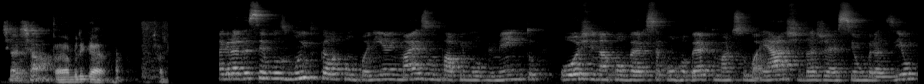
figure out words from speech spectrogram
Tchau, tchau. Tá, obrigado. Tchau. Agradecemos muito pela companhia em mais um Papo em Movimento, hoje na conversa com Roberto Matsubayashi, da GS1 Brasil.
